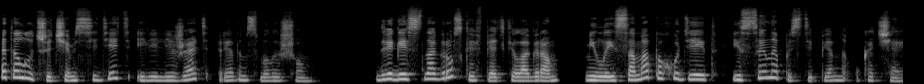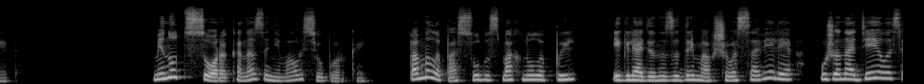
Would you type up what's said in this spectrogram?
Это лучше, чем сидеть или лежать рядом с малышом. Двигаясь с нагрузкой в 5 килограмм, Мила и сама похудеет, и сына постепенно укачает. Минут сорок она занималась уборкой. Помыла посуду, смахнула пыль и, глядя на задремавшего Савелия, уже надеялась,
